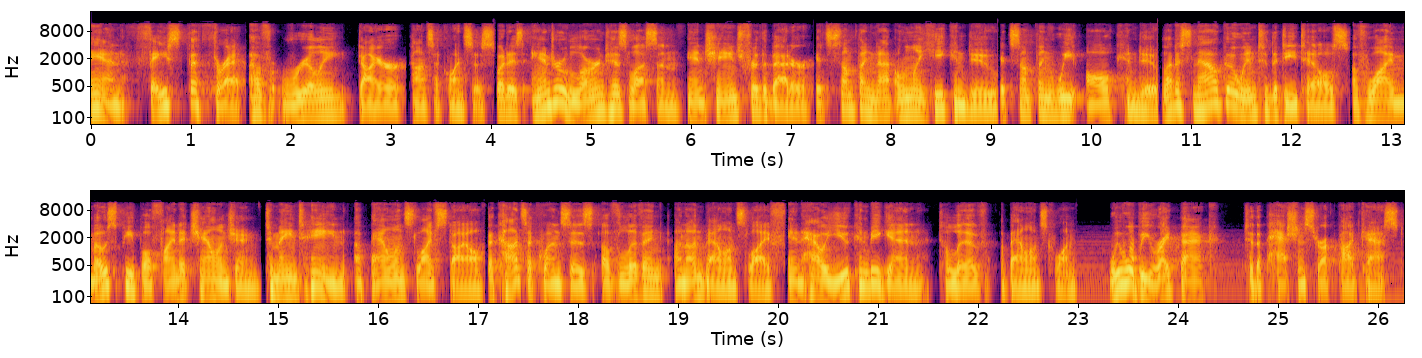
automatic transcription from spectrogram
and face the threat of really dire consequences. But as Andrew learned his lesson and changed for the better, it's something not only he can do, it's something we all can do. Let us now go into the details of why most people find it challenging to maintain a balanced lifestyle, the consequences of living an unbalanced life, and how you can begin to live a balanced one. We will be right back to the Passion Struck podcast.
